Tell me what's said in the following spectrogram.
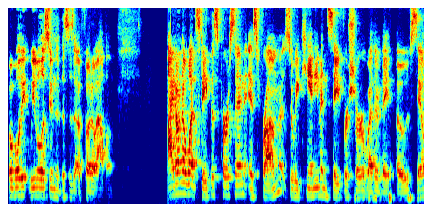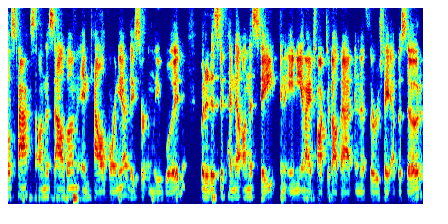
but we'll, we will assume that this is a photo album. I don't know what state this person is from, so we can't even say for sure whether they owe sales tax on this album in California. They certainly would but it is dependent on the state. And Amy and I talked about that in the Thursday episode.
